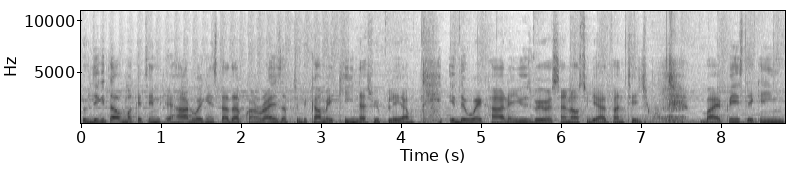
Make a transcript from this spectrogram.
With digital marketing, a hardworking startup can rise up to become a key industry player if they work hard and use various channels to their advantage by painstaking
